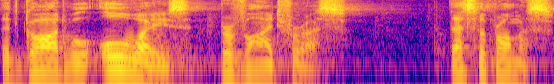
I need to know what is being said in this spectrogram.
that God will always provide for us. That's the promise.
